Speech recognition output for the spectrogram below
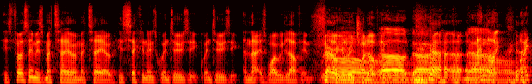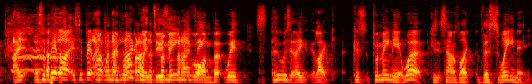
his first name is Matteo Matteo. His second name is Guendouzi, Guendouzi. And that is why we love him. We Very love him. original. I love him. oh no, no. and like, I, I, It's a bit like it's a bit I- like when they I brought like back the Guendouzi, but I Flamini think- one, but with who was it? They like because Flamini it worked because it sounds like the Sweeney,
